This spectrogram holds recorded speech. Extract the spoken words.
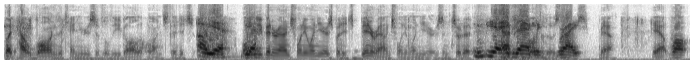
but how long the tenure is of the league all at once. That it's oh only, yeah, only yeah. been around 21 years, but it's been around 21 years, and sort of mm, yeah, exactly, both of those right. Things. Yeah, yeah. Well,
